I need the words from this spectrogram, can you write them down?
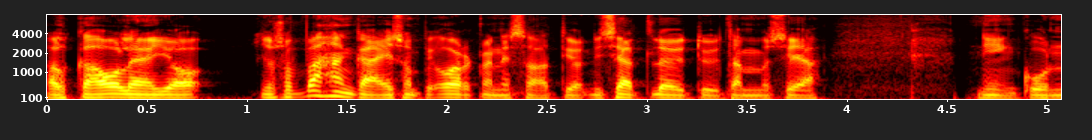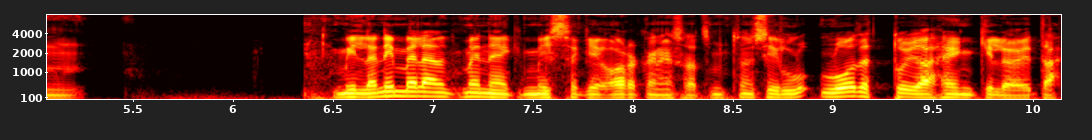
alkaa olemaan jo, jos on vähänkään isompi organisaatio, niin sieltä löytyy tämmöisiä niin kuin, millä nimellä nyt meneekin missäkin organisaatiossa, mutta luotettuja henkilöitä,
